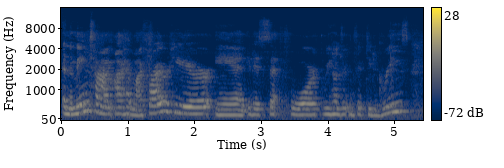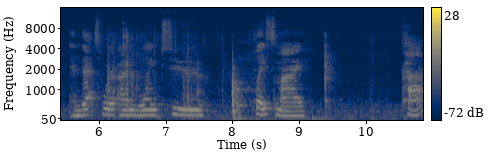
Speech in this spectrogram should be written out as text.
In the meantime, I have my fryer here and it is set for 350 degrees. And that's where I'm going to place my cod.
